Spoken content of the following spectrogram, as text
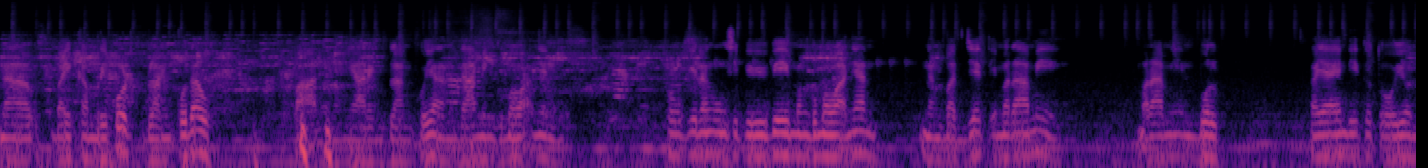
Na by cam report blanco daw. Paano nangyaring blanco yan? Ang daming gumawa niyan. Okay lang kung si PBBM ang gumawa niyan ng budget eh marami. Maraming involved. Kaya hindi totoo yun.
